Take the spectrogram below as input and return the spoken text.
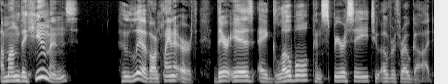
among the humans who live on planet Earth, there is a global conspiracy to overthrow God.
